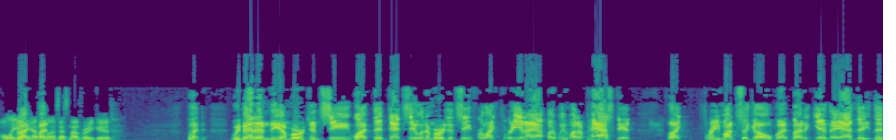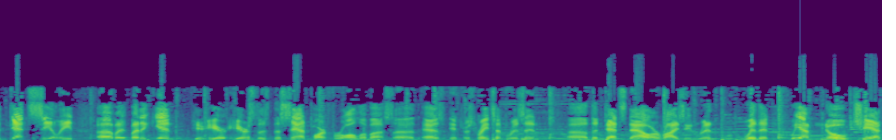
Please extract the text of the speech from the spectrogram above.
Only eight right, and a half but, months. That's not very good. But we've been in the emergency, what the debt ceiling emergency for like three and a half. But we would have passed it like three months ago. But but again, they had the the debt ceiling. Uh, but but again, here, here, here's the, the sad part for all of us. Uh, as interest rates have risen, uh, the debts now are rising with it. We have no chance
